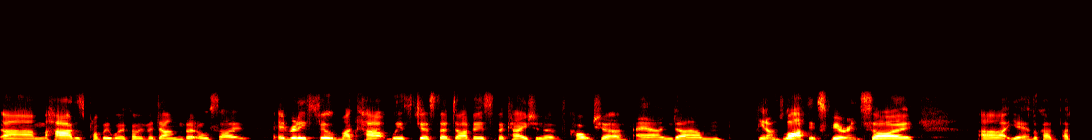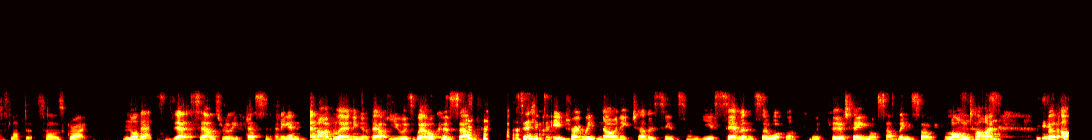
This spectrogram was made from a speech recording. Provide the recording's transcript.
Um, hardest probably work I've ever done, but also it really filled my cup with just a diversification of culture and um, you know life experience. So uh, yeah, look, I, I just loved it. So it was great. Mm. Oh, that's that sounds really fascinating, and and I'm learning about you as well because um, I said in the intro, we've known each other since year seven, so what, we're 13 or something, so a long time. Yeah. But I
